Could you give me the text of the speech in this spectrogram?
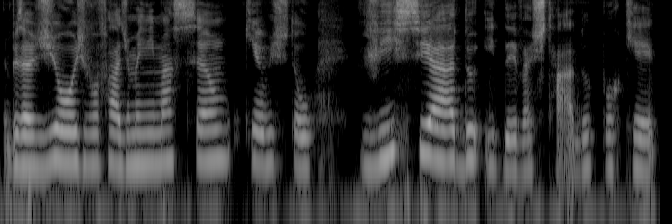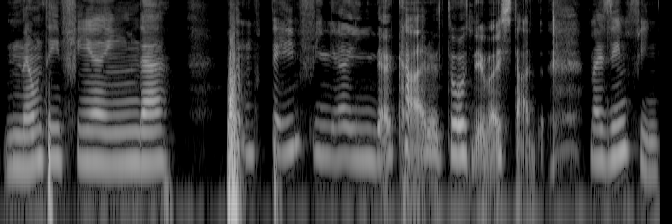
No episódio de hoje eu vou falar de uma animação que eu estou viciado e devastado porque não tem fim ainda. Não tem fim ainda, cara, eu tô devastada. Mas enfim,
